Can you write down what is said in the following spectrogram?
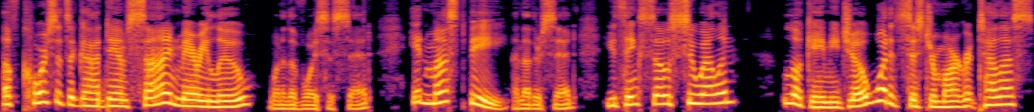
Of course it's a goddamn sign, Mary Lou, one of the voices said. It must be, another said. You think so, Sue Ellen? Look, Amy Joe, what did Sister Margaret tell us?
